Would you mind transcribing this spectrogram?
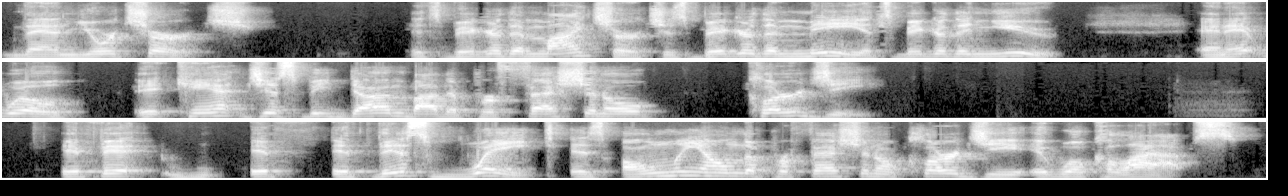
than your church. It's bigger than my church. It's bigger than me. It's bigger than you. And it will, it can't just be done by the professional clergy. If it if if this weight is only on the professional clergy, it will collapse.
